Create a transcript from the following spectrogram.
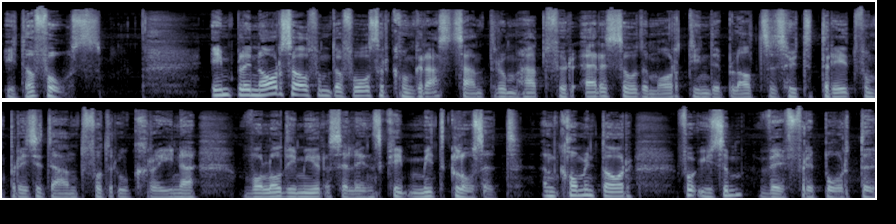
in Davos. Im Plenarsaal vom Davoser Kongresszentrum hat für RSO der Martin de Platzes heute die Rede vom Präsidenten der Ukraine, Volodymyr Zelensky, mitgelesen. Ein Kommentar von unserem WEF-Reporter.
